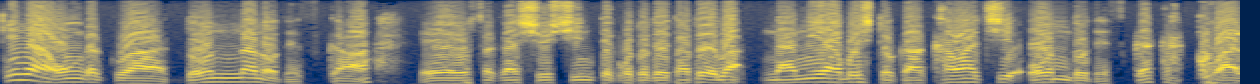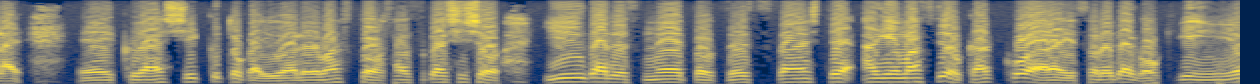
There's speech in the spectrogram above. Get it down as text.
きな音楽はどんなのですか？えー、大阪出身ってことで、例えば、何や節とか河内温度ですか？かっこ笑い。えー、クラシックとか言われますと、さすが師匠、優雅ですね、と絶賛してあげますよ。かっこ笑い。それではごきげんよ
